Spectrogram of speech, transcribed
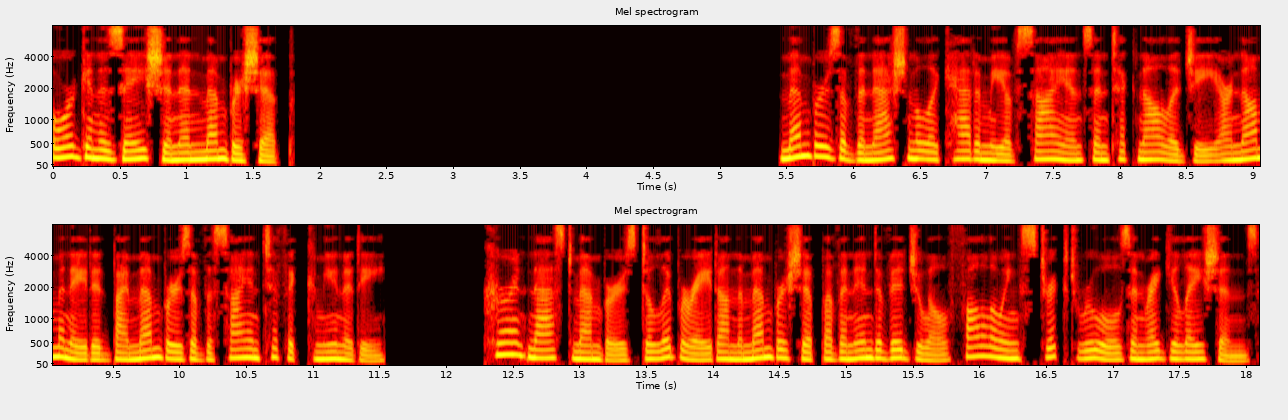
Organization and membership Members of the National Academy of Science and Technology are nominated by members of the scientific community. Current NAST members deliberate on the membership of an individual following strict rules and regulations.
